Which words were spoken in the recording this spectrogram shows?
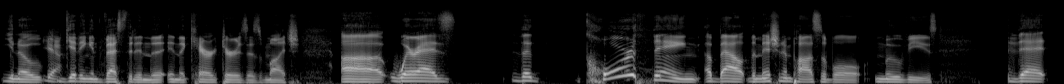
you know, Yeah. getting invested in the in the characters as much. Uh, whereas the core thing about the Mission Impossible movies that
